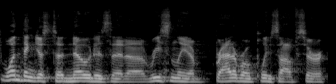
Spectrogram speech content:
one thing just to note is that uh, recently a Brattleboro police officer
